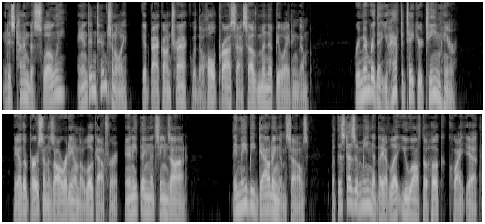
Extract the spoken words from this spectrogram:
it is time to slowly and intentionally get back on track with the whole process of manipulating them. Remember that you have to take your team here. The other person is already on the lookout for anything that seems odd. They may be doubting themselves, but this doesn't mean that they have let you off the hook quite yet.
